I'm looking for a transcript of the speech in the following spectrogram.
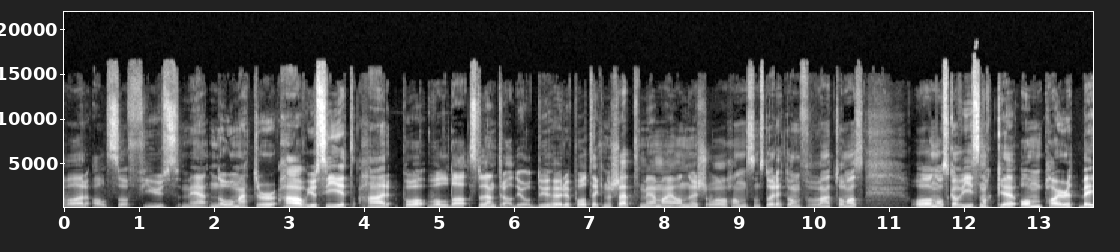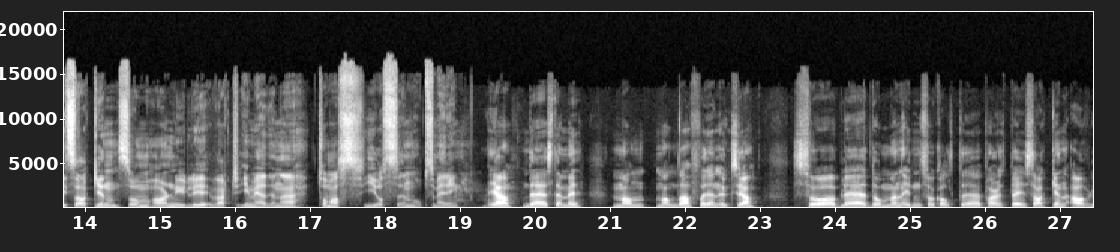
var altså Fuse med No Matter How You See It her på Volda studentradio. Du hører på Teknoshat med meg, Anders, og han som står rett overfor meg, Thomas. Og nå skal vi snakke om Pirate Bay-saken, som har nylig vært i mediene. Thomas, gi oss en oppsummering. Ja, det stemmer. Man mandag for en uke siden så ble dommen i den såkalte Pirate Bay-saken av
